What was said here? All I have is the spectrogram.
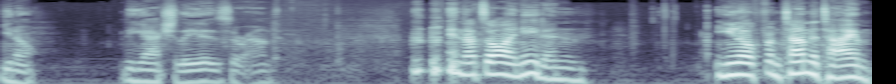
you know, he actually is around. and that's all I need and you know, from time to time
